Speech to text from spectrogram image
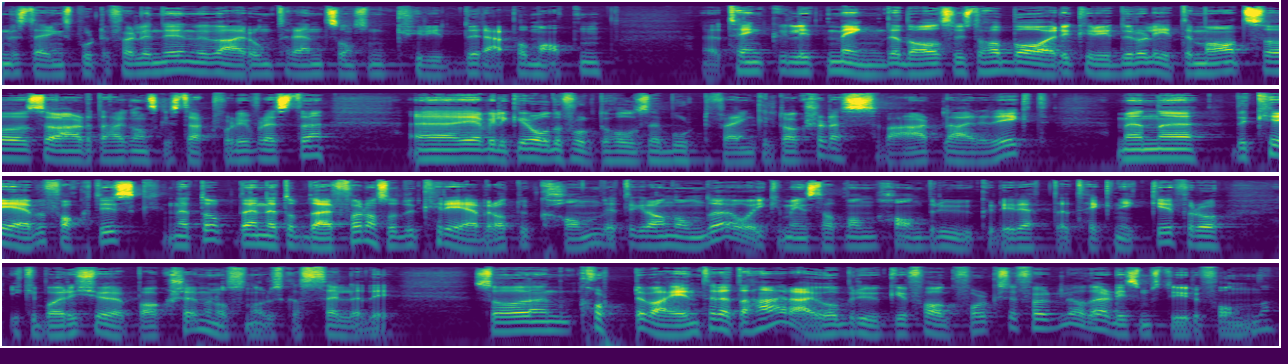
investeringsporteføljen din vil være omtrent sånn som krydder er på maten. Eh, Tenk litt mengde da. så Hvis du har bare krydder og lite mat, så, så er dette her ganske sterkt for de fleste. Eh, Jeg vil ikke råde folk til å holde seg borte fra enkeltaksjer. Det er svært lærerikt. Men eh, det krever faktisk nettopp, det er nettopp derfor, altså Du krever at du kan litt om det, og ikke minst at man bruker de rette teknikker for å ikke bare kjøpe aksjer, men også når du skal selge de. Så den korte veien til dette her er jo å bruke fagfolk, selvfølgelig, og det er de som styrer fondene.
